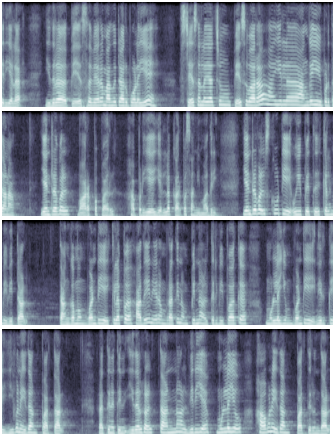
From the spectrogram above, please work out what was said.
தெரியலை. இதில் பேச வேற மறந்துட்டாரு போலையே. ஸ்டேஷன்லையாச்சும் பேசுவாரா? இல்லை அங்கேயும் இப்படித்தானா? என்றவள் மறப்பப்பாரு அப்படியே எல்லா கருப்பசாமி மாதிரி. என்றவள் ஸ்கூட்டியை உயிர்ப்பேத்து கிளம்பி விட்டாள். தங்கமும் வண்டியை கிளப்ப அதே நேரம் ரத்தினம் பின்னால் திரும்பி பார்க்க முல்லையும் வண்டியை நிறுத்தி இவனை தான் பார்த்தாள். ரத்தினத்தின் இதழ்கள் தன்னால் விரிய முல்லையோ அவனை தான் பார்த்திருந்தாள்.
